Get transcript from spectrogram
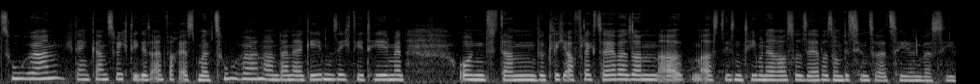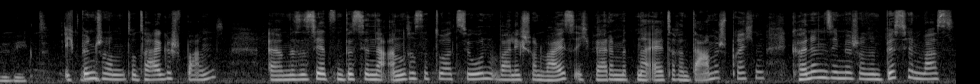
zuhören. Ich denke, ganz wichtig ist einfach erst mal zuhören und dann ergeben sich die Themen und dann wirklich auch vielleicht selber so äh, aus diesen Themen heraus so selber so ein bisschen zu erzählen, was sie bewegt. Ich bin schon total gespannt. Ähm, es ist jetzt ein bisschen eine andere Situation, weil ich schon weiß, ich werde mit einer älteren Dame sprechen. Können Sie mir schon ein bisschen was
